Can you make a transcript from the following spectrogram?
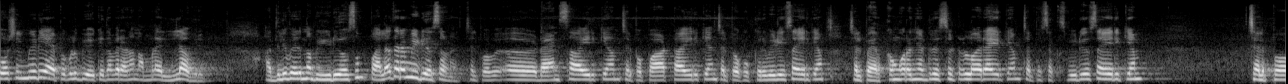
സോഷ്യൽ മീഡിയ ആപ്പുകൾ ഉപയോഗിക്കുന്നവരാണ് നമ്മളെല്ലാവരും. അതിൽ വരുന്ന വീഡിയോസും പലതരം വീഡിയോസാണ്. ചിലപ്പോൾ ഡാൻസ് ആയിരിക്കാം ചിലപ്പോൾ പാട്ടായിരിക്കാം ചിലപ്പോൾ കുക്കറി വീഡിയോസ് ആയിരിക്കാം ചിലപ്പോൾ ഇറക്കം കുറഞ്ഞ ഡ്രസ്സ് ഇട്ടുള്ളവരായിരിക്കാം ചിലപ്പോൾ സെക്സ് വീഡിയോസ് ആയിരിക്കാം ചിലപ്പോൾ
